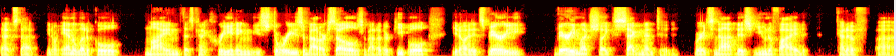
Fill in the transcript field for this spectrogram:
that's that you know analytical mind that's kind of creating these stories about ourselves about other people you know and it's very very much like segmented where it's not this unified kind of uh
